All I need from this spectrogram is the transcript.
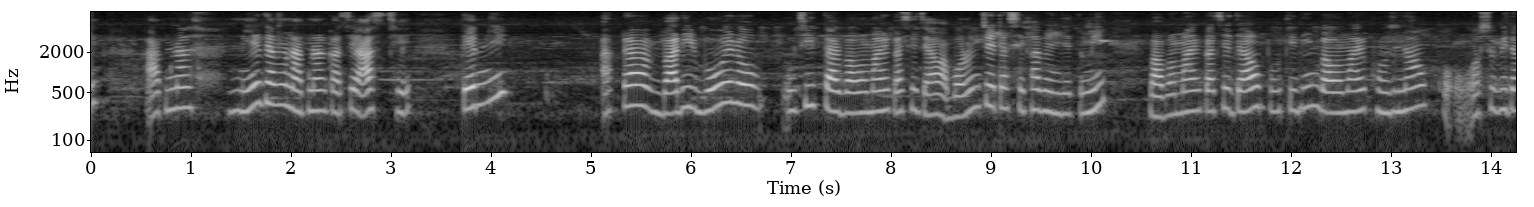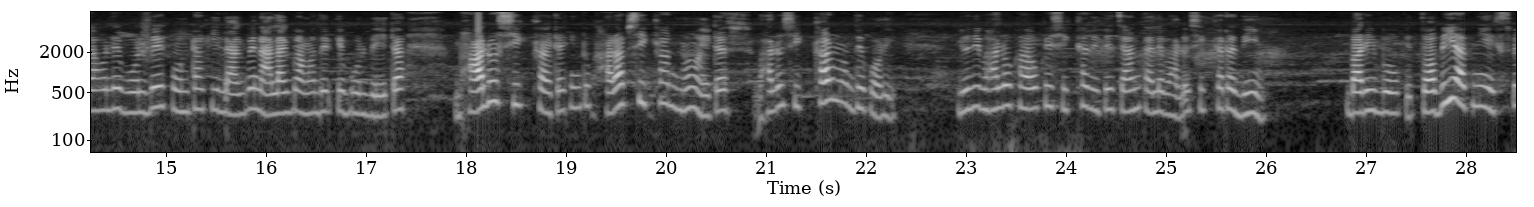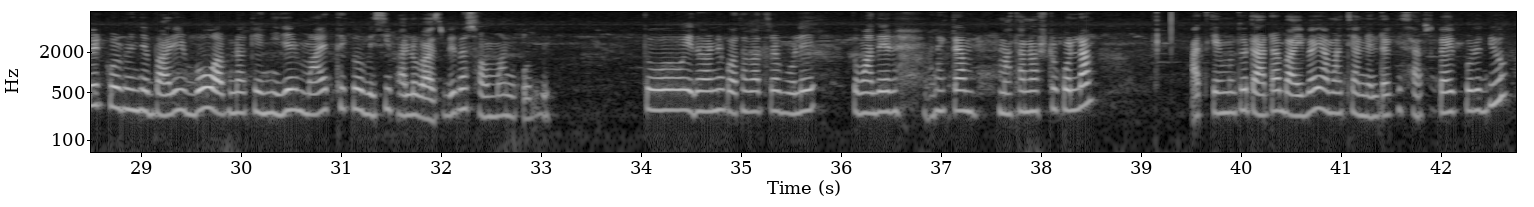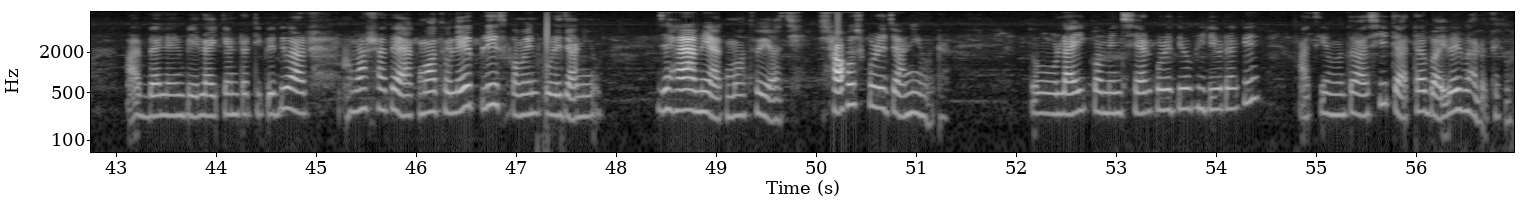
আপনার মেয়ে যেমন আপনার কাছে আসছে, তেমনি একটা বাড়ির বউয়েরও উচিত তার বাবা মায়ের কাছে যাওয়া। বরঞ্চ এটা শেখাবেন যে তুমি বাবা মায়ের কাছে যাও, প্রতিদিন বাবা মায়ের খোঁজ নাও, অসুবিধা হলে বলবে, কোনটা কি লাগবে, না লাগবে আমাদেরকে বলবে। এটা ভালো শিক্ষা, এটা কিন্তু খারাপ শিক্ষা নয়, এটা ভালো শিক্ষার মধ্যে পড়ে। যদি ভালো কাউকে শিক্ষা দিতে চান, তাহলে ভালো শিক্ষাটা দিন। বাড়ির বউকে তবেই আপনি এক্সপেক্ট করবেন যে বাড়ির বউ আপনাকে নিজের মায়ের থেকেও বেশি ভালোবাসবে বা সম্মান করবে। তো এই ধরনের কথাবার্তা বলে তোমাদের অনেকটা মাথা নষ্ট করলাম। আজকের মতো টাটা, বাই বাই। আমার চ্যানেলটাকে সাবস্ক্রাইব করে দিও। আর বেলেন বেল আইকনটা টিপে দিও। আর আমার সাথে একমত হলে প্লিজ কমেন্ট করে জানিও যে হ্যাঁ আমি একমত হয়ে আছি। সাহস করে জানি ওটা তো লাইক কমেন্ট শেয়ার করে দিও ভিডিওটাকে আজকের মতো আসি। টাটা বাই বাই ভালো থেকো।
